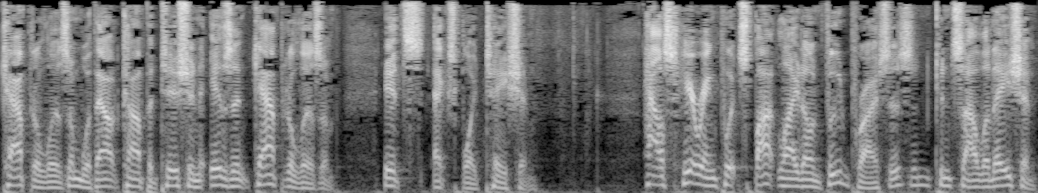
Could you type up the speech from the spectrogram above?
capitalism without competition isn't capitalism. It's exploitation. House hearing put spotlight on food prices and consolidation.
